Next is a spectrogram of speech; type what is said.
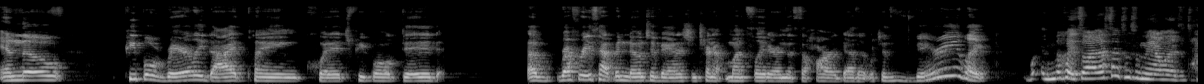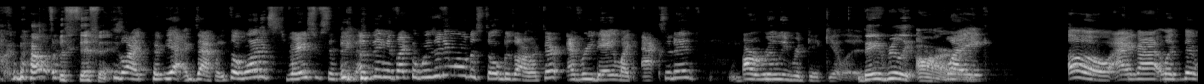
and though people rarely died playing Quidditch, people did. Uh, referees have been known to vanish and turn up months later in the Sahara Desert, which is very like Okay, so that's actually something I wanted to talk about. specific. Like, yeah, exactly. So one, it's very specific. The other thing is like the Wizarding World is so bizarre. Like their everyday like accidents are really ridiculous. They really are. like, oh, I got like there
